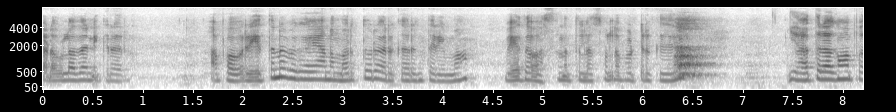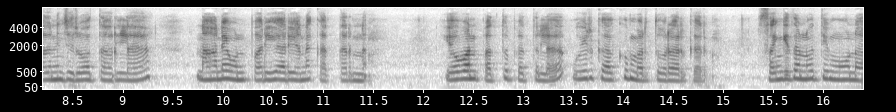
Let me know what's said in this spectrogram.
கடவுளாக தான் நிற்கிறாரு அப்போ அவர் எத்தனை வகையான மருத்துவராக இருக்காருன்னு தெரியுமா? வேத வசனத்தில் சொல்லப்பட்டிருக்கு. யாத்திராகமாக பதினஞ்சு இருபத்தாறில் நானே உன் பரிகாரியான கத்தர்னு யோவான் பத்து பத்தில் உயிர் காக்கும் மருத்துவராக இருக்கார். சங்கீதம் நூற்றி மூணு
